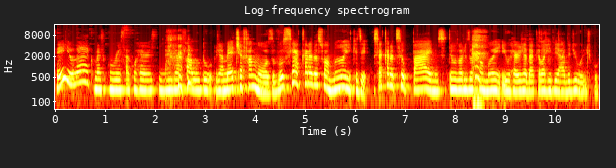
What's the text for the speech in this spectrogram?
feio, né? Começa a conversar com o Harry assim, e já fala do. Já mete a famosa. Você é a cara da sua mãe, quer dizer, você é a cara do seu pai, né? você tem os olhos da sua mãe. E o Harry já dá aquela revirada de olho, tipo,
